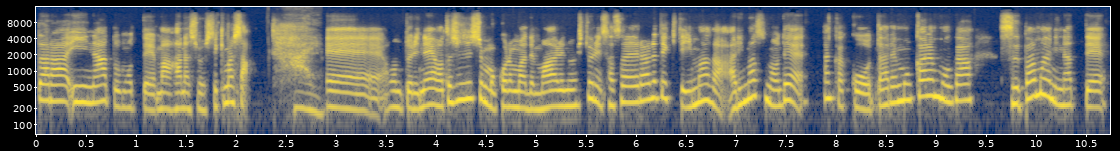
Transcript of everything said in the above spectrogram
たらいいなと思って、まあ、話をしてきました。はいえー本当にね私自身もこれまで周りの人に支えられてきて今がありますのでなんかこう誰も彼もがスーパーマンになって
